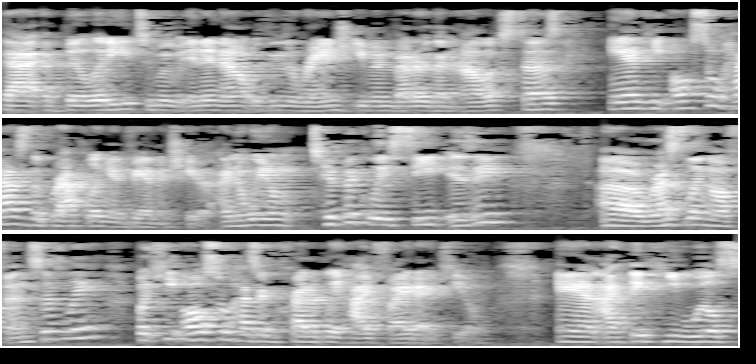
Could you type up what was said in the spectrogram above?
that ability to move in and out within the range even better than Alex does. And he also has the grappling advantage here. I know we don't typically see Izzy uh, wrestling offensively, but he also has incredibly high fight IQ. And I think he will see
